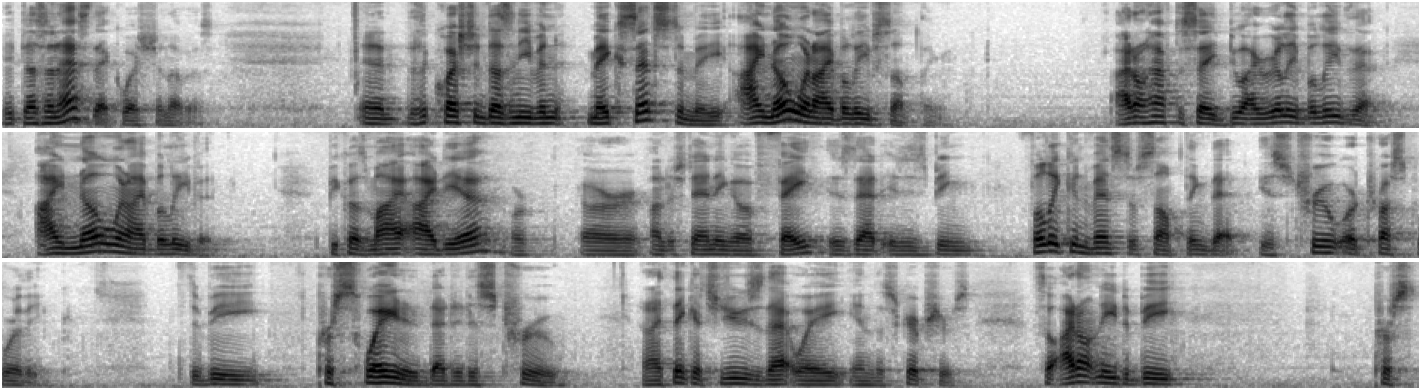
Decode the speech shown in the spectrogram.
It doesn't ask that question of us. And the question doesn't even make sense to me. I know when I believe something. I don't have to say, do I really believe that? I know when I believe it because my idea or our understanding of faith is that it is being fully convinced of something that is true or trustworthy, to be persuaded that it is true. And I think it's used that way in the scriptures. So I don't need to be pers-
